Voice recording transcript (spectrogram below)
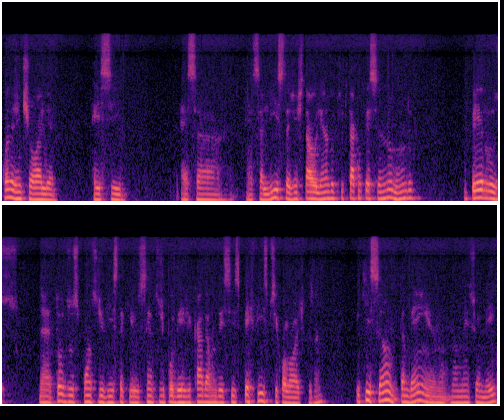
quando a gente olha esse, essa, essa lista, a gente está olhando o que está acontecendo no mundo pelos né, todos os pontos de vista aqui, os centros de poder de cada um desses perfis psicológicos, né? E que são também, eu não, não mencionei,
